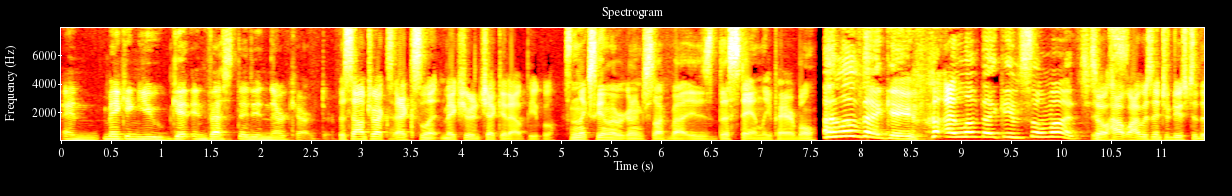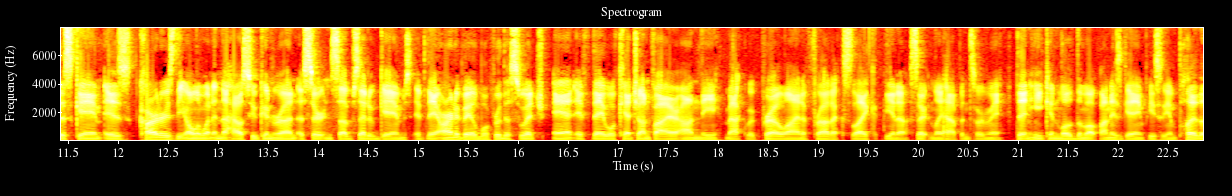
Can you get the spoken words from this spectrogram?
and making you get invested in their character. The soundtrack's excellent. Make sure to check it out, people. So the next game that we're going to talk about is the Stanley Parable. I love that game. I love that game so much. So how I was introduced to this game is Carter is the only one in the house who can run a certain subset of games. If they aren't available for the Switch and if they will catch on fire on the MacBook Pro line of products, like you know certainly happens for me, then he can load them up on his game PC and play them.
